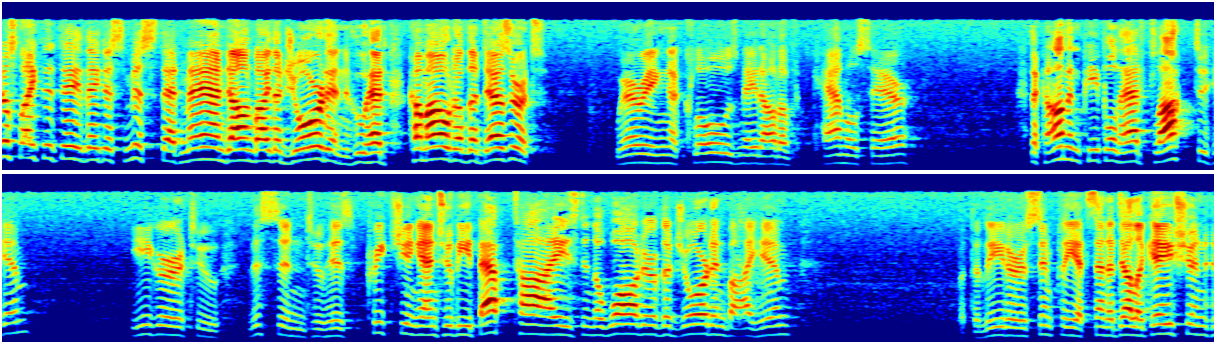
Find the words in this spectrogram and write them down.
just like the day they dismissed that man down by the Jordan who had come out of the desert wearing clothes made out of camel's hair. The common people had flocked to him, eager to listen to his preaching and to be baptized in the water of the Jordan by him. But the leaders simply had sent a delegation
